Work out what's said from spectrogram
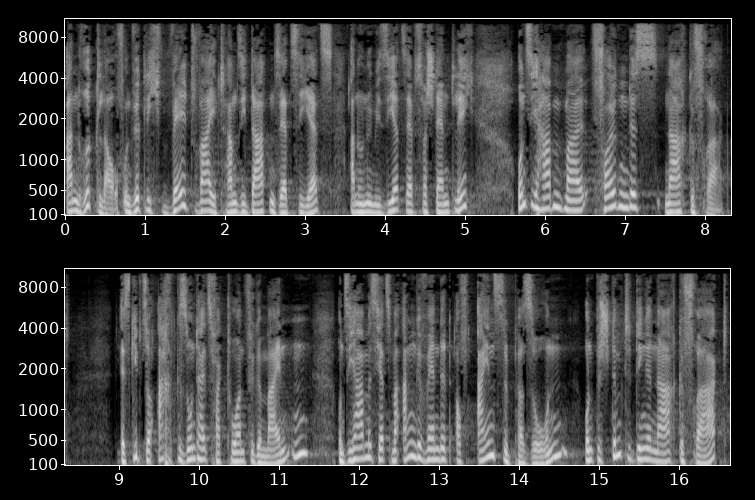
an Rücklauf und wirklich weltweit haben Sie Datensätze jetzt anonymisiert, selbstverständlich. Und sie haben mal Folgendes nachgefragt. Es gibt so acht Gesundheitsfaktoren für Gemeinden und sie haben es jetzt mal angewendet auf Einzelpersonen und bestimmte Dinge nachgefragt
